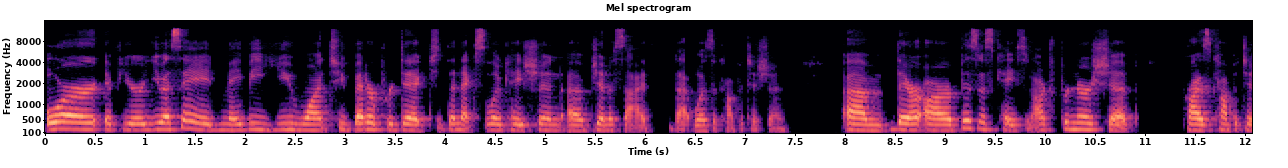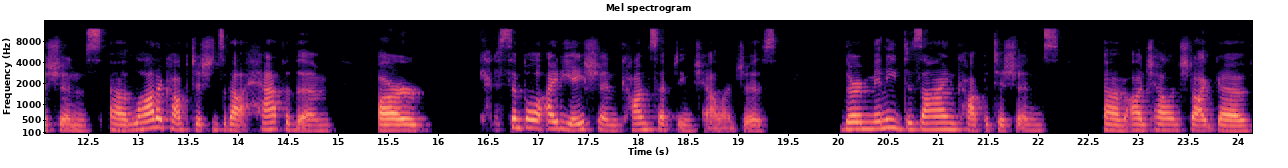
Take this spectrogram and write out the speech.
or if you're USAID, maybe you want to better predict the next location of genocide. That was a competition. Um, there are business case and entrepreneurship prize competitions, a lot of competitions, about half of them are kind of simple ideation concepting challenges. There are many design competitions um, on challenge.gov.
